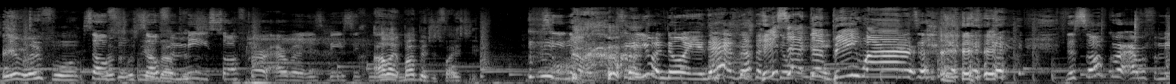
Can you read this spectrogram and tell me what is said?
So therefore, So, let's, let's hear so about for this. me, soft girl era is basically. I like my bitch bitches feisty. See, no, see, you annoying. That has nothing He to do with He said the. B word. the soft girl era for me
